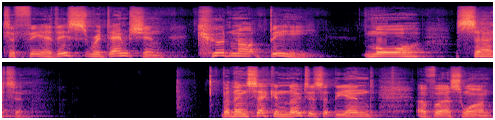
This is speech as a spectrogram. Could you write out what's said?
to fear. This redemption could not be more certain. But then, second, notice at the end of verse 1,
